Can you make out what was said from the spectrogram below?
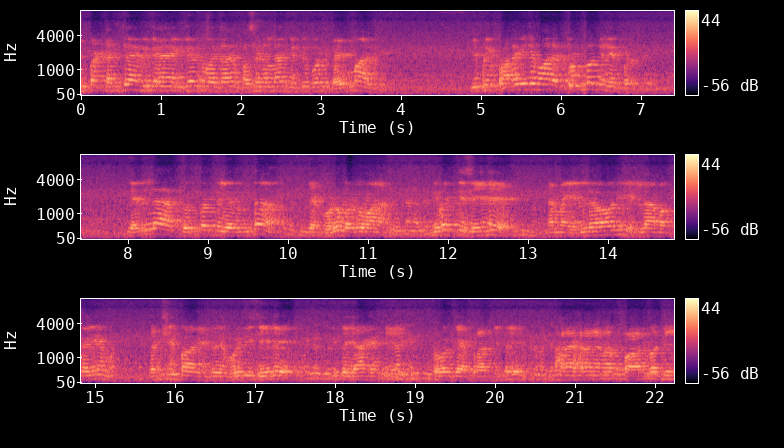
இப்ப கஞ்சா இருக்கிற இங்க இருந்து பார்த்தாலும் பசங்கள்லாம் கெட்டு போறது பயமா இருக்கு. இப்படி பலவிதமான துன்பங்கள் ஏற்படுது. எல்லா துன்பத்திலிருந்தும் இந்த குரு பகவான் நிவர்த்தி செய்து நம்ம எல்லோரையும் எல்லா மக்களையும் ரட்சிப்பார் என்று உறுதி செய்து இந்த யாகத்தில் தோற்க பிரார்த்திக்கிறேன். ஹர ஹர நம பார்வதி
